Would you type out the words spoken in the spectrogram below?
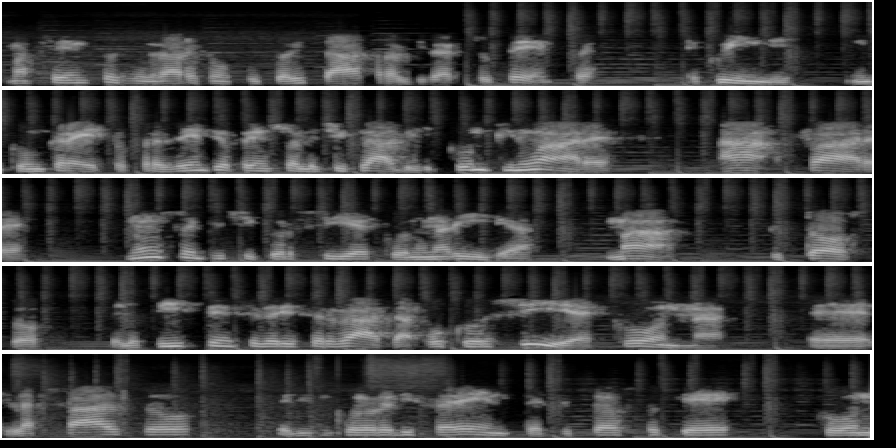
ma senza generare conflittualità tra le diverse utenze. E quindi, in concreto, per esempio, penso alle ciclabili, continuare a fare non semplici corsie con una riga, ma piuttosto delle piste in sede riservata o corsie con eh, l'asfalto di un colore differente, piuttosto che con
